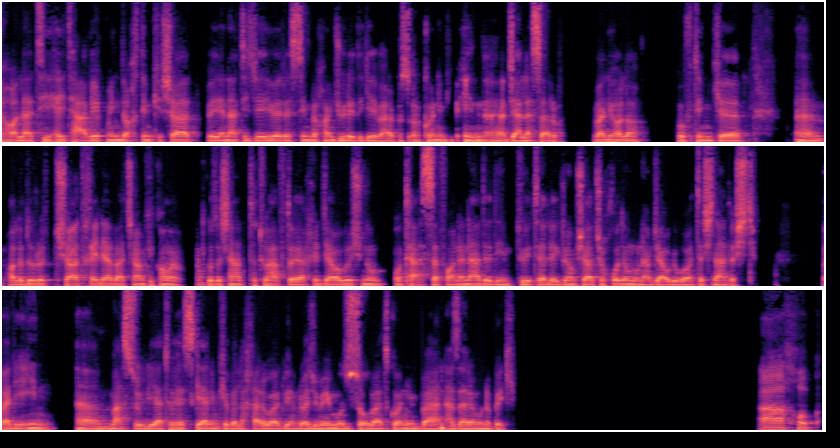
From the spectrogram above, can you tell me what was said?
یه حالتی هی تعویق مینداختیم که شاید به یه نتیجه برسیم بخوایم جور دیگه برگزار کنیم این جلسه رو. ولی حالا گفتیم که حالا درست شاید خیلی از بچه‌ها که کامنت گذاشتن حتی تو هفته اخیر جوابشون رو متاسفانه ندادیم. توی تلگرام شاید چون خودمونم جواب بابتش نداشتیم. ولی این مسئولیت رو حس کردیم که بالاخره باید بیایم راجع به این موضوع صحبت کنیم و نظرمون رو بگیم. خب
